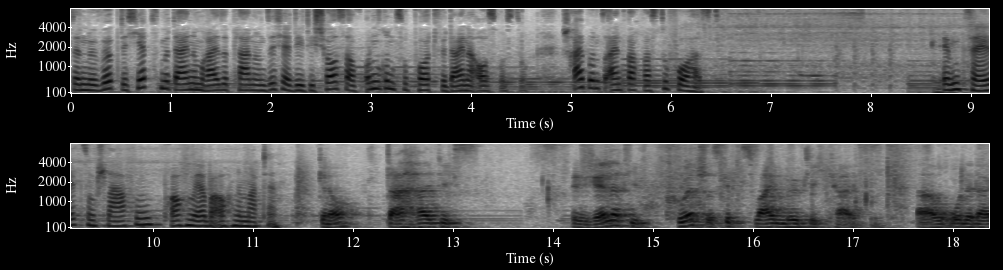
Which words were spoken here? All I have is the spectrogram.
Dann bewirb dich jetzt mit deinem Reiseplan und sicher dir die Chance auf unseren Support für deine Ausrüstung. Schreib uns einfach, was du vorhast. Im Zelt zum Schlafen brauchen wir aber auch eine Matte. Genau, da halte ich es relativ kurz. Es gibt zwei Möglichkeiten, äh, ohne da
